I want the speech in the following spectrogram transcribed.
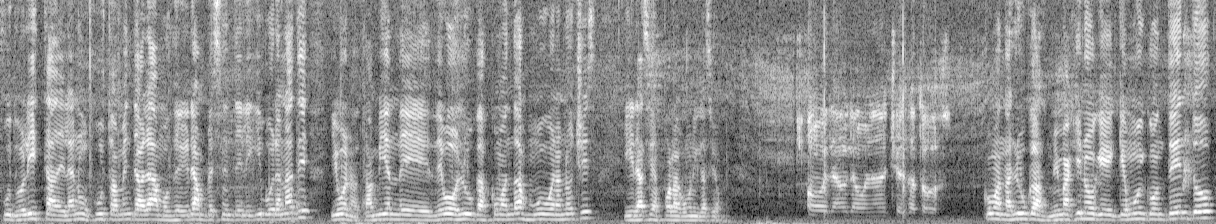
futbolista de Lanús. Justamente hablábamos del gran presente del equipo Granate. Y bueno, también de, de vos, Lucas, ¿cómo andás? Muy buenas noches y gracias por la comunicación. Hola, hola, buenas noches a todos. ¿Cómo andas, Lucas? Me imagino que, que muy contento.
